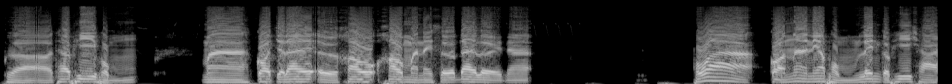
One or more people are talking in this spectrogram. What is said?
เผื่อเอ่อถ้าพี่ผมมาก็จะได้เออเข้าเข้ามาในเซิร์ฟได้เลยนะ เพราะว่าก่อนหน้าเนี้ยผมเล่นกับพี่ชาย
